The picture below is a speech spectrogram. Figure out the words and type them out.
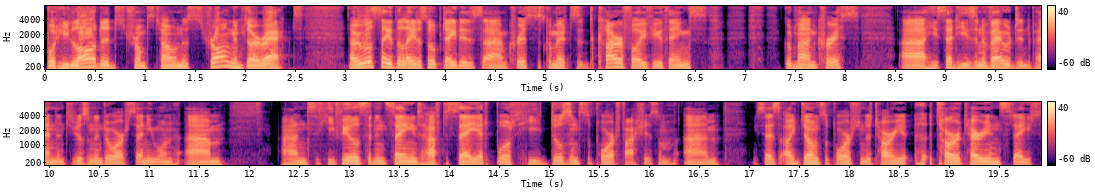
but he lauded Trump's tone as strong and direct. Now, I will say the latest update is um, Chris has come out to, clarify a few things. Good man, Chris. Uh, he said he's an avowed independent. He doesn't endorse anyone. Um, and he feels it insane to have to say it, but he doesn't support fascism. Um, he says, I don't support an authoritarian state.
